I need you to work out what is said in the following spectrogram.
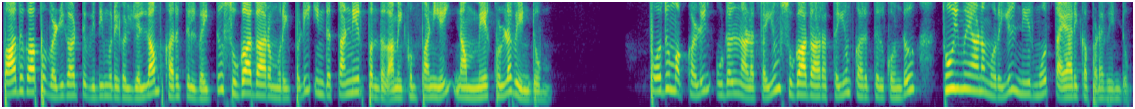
பாதுகாப்பு வழிகாட்டு விதிமுறைகள் எல்லாம் கருத்தில் வைத்து சுகாதார முறைப்படி இந்த தண்ணீர் பந்தல் அமைக்கும் பணியை நாம் மேற்கொள்ள வேண்டும். பொதுமக்களின் உடல் நலத்தையும் சுகாதாரத்தையும் கருத்தில் கொண்டு தூய்மையான முறையில் நீர்மோர் தயாரிக்கப்பட வேண்டும்.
